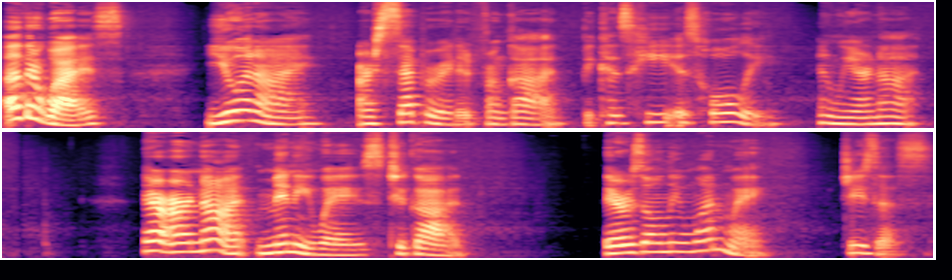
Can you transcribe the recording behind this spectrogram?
Otherwise, you and I are separated from God because He is holy and we are not. There are not many ways to God. There is only one way Jesus.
